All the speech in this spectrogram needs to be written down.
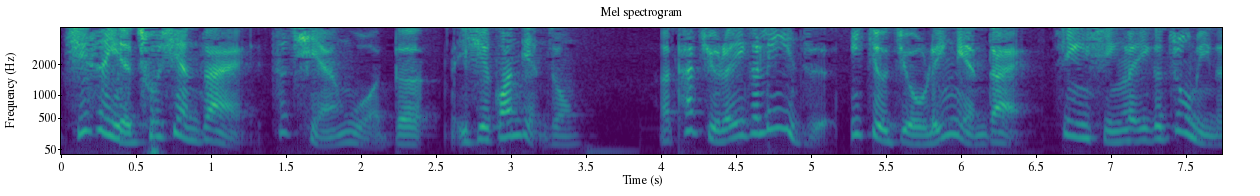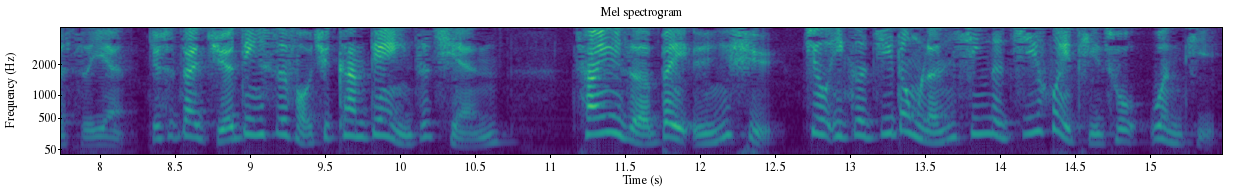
其实也出现在之前我的一些观点中。啊，他举了一个例子：一九九零年代进行了一个著名的实验，就是在决定是否去看电影之前，参与者被允许就一个激动人心的机会提出问题。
